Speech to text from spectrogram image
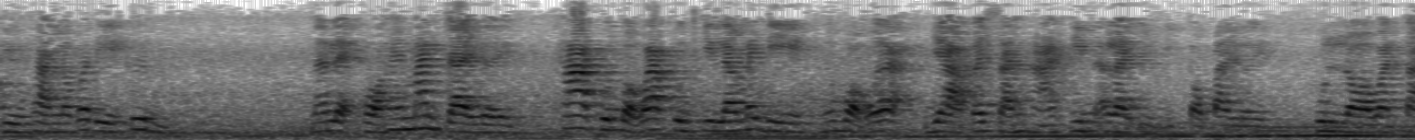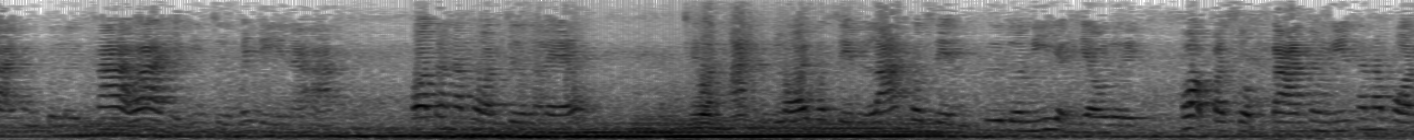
ผิวพรรณเราก็ดีขึ้น นั่นแหละขอให้มั่นใจเลย ถ้าคุณบอกว่าคุณกินแล้วไม่ดีหนูบอกว่าอย่าไปสรรหากินอะไรอีกอีกต่อไปเลย คุณรอวันตายของคุณเลยถ้าว่าเห็นอินจือไม่ดีนะคะเพราะธนพรเจอมาแล้วเชื่อมั่นร้อยเปอร์เซ็นต์ล้านเปอร์เซ็นคือ ตัวนี้อย่างเดียวเลย เพราะประสบการณ์ตรงนี้ธนพร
